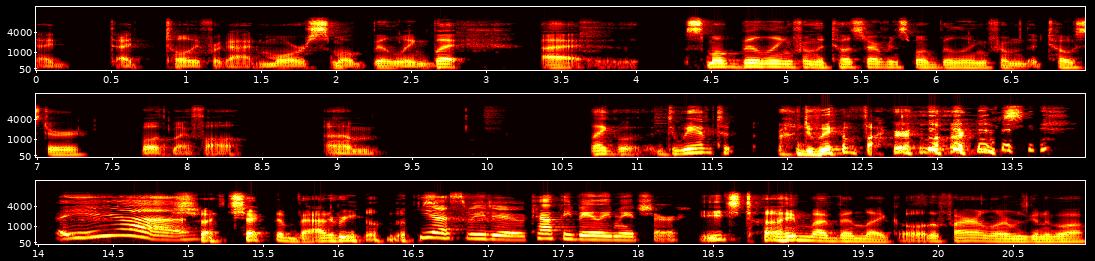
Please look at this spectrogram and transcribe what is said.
I I totally forgot more smoke billowing, but uh, smoke billowing from the toaster oven, smoke billowing from the toaster, both my fault. Um, like, do we have to? Do we have fire alarms? yeah. Should I check the battery on them? Yes, we do. Kathy Bailey made sure. Each time I've been like, oh, the fire alarm is going to go off.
